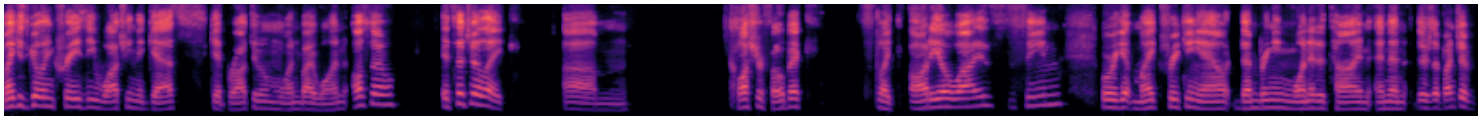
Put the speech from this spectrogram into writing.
Mike is going crazy watching the guests get brought to him one by one. Also, it's such a like um claustrophobic like audio wise scene where we get Mike freaking out, them bringing one at a time, and then there's a bunch of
